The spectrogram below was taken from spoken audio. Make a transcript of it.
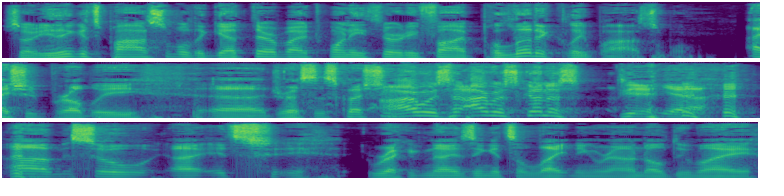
So do you think it's possible to get there by 2035? Politically possible? I should probably uh, address this question. I was I was gonna yeah. Um, so uh, it's recognizing it's a lightning round. I'll do my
